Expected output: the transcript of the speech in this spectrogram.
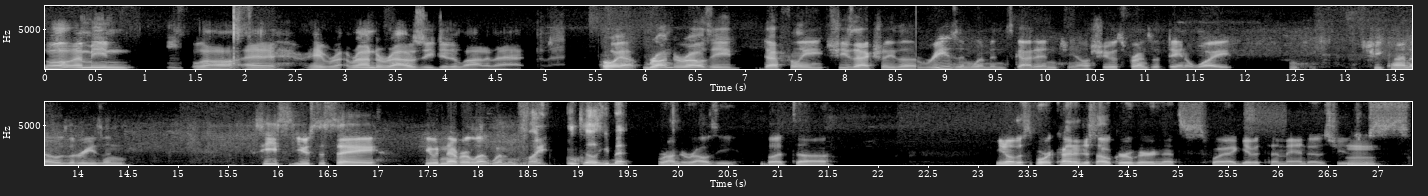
Well, I mean, well, uh, hey, R- Ronda Rousey did a lot of that. Oh yeah, Ronda Rousey definitely. She's actually the reason women's got in. You know, she was friends with Dana White. She kind of was the reason. He used to say he would never let women fight until he met Ronda Rousey, but uh, you know the sport kind of just outgrew her, and that's why I give it to Amanda. She's Hmm. just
